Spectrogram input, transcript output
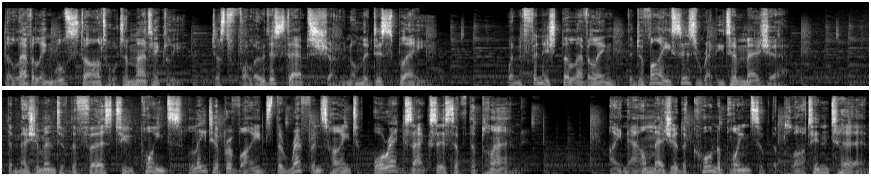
The leveling will start automatically, just follow the steps shown on the display. When finished the leveling, the device is ready to measure. The measurement of the first two points later provides the reference height or x-axis of the plan. I now measure the corner points of the plot in turn.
